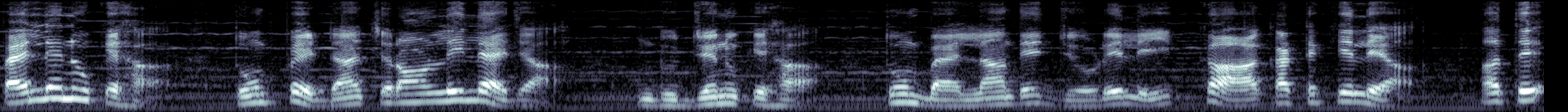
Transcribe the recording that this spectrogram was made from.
ਪਹਿਲੇ ਨੂੰ ਕਿਹਾ, ਤੂੰ ਭੇਡਾਂ ਚਰਾਉਣ ਲਈ ਲੈ ਜਾ। ਦੂਜੇ ਨੂੰ ਕਿਹਾ, ਤੂੰ ਬੈਲਾਂ ਦੇ ਜੋੜੇ ਲਈ ਘਾਹ ਕੱਟ ਕੇ ਲਿਆ। ਅਤੇ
